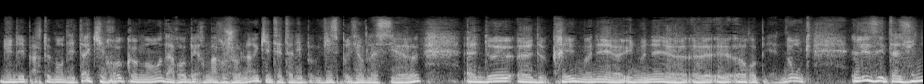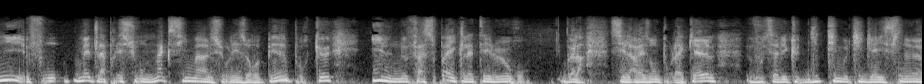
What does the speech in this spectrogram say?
du département d'État qui recommande à Robert Marjolin, qui était à l'époque vice-président de la CE, de, euh, de créer une monnaie, une monnaie euh, euh, européenne. Donc les États-Unis font mettre la pression maximale sur les Européens pour qu'ils ne fassent pas éclater l'euro. Voilà, c'est la raison pour laquelle vous savez que Timothy Geithner,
